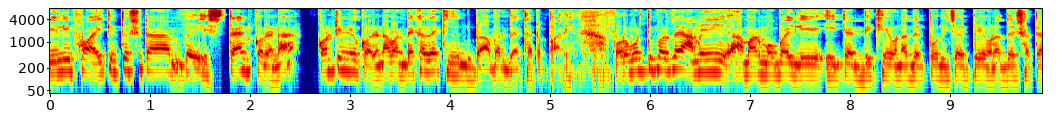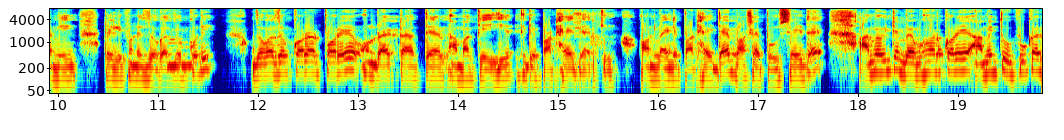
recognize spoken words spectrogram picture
রিলিফ হয় কিন্তু সেটা স্ট্যান্ড করে না। কন্টিনিউ করে না আবার দেখা যায় কিছু দুটো আবার ব্যথাটা পারে পরবর্তী পর্যায়ে আমি আমার মোবাইলে এইটা দেখে ওনাদের পরিচয় পেয়ে ওনাদের সাথে আমি টেলিফোনে যোগাযোগ করি। যোগাযোগ করার পরে ওনারা একটা তেল আমাকে ইয়ে থেকে পাঠিয়ে দেয় আর কি অনলাইনে পাঠিয়ে দেয় বাসায় পৌঁছে দেয়। আমি ওইটা ব্যবহার করে আমি তো উপকার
